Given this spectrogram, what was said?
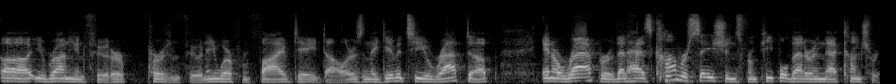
uh, Iranian food or Persian food, anywhere from five to eight dollars, and they give it to you wrapped up in a wrapper that has conversations from people that are in that country.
